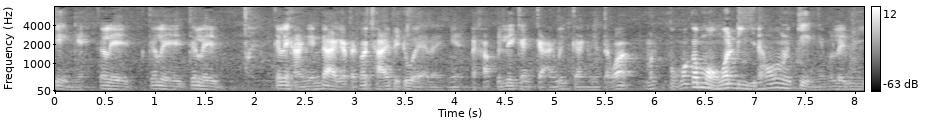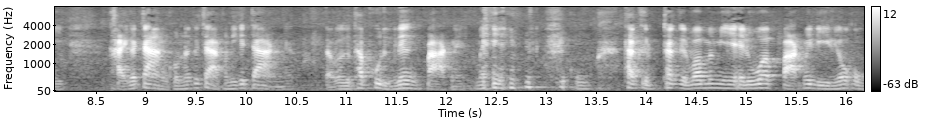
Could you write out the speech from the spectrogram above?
เก่งไงก็เลยก็เลยก็เลยก็เลยหาเงินได้แต่ก็ใช้ไปด้วยอะไรเงี้ยนะครับเป็นเลขกลางๆเรื่องการเงินแต่ว่ามันผมว่าก็มองว่าดีนะเพราะว่ามันเก่งไงมันเลยมีใครก็จ้างคนนั้นก็จ้างคนนี้ก็จ้างเนี่ยแต่ว่าถ้าพูดถึงเรื่องปากเนี่ยไม่คงถ้าเกิดถ้าเกิดว่าไม่มีใครรู้ว่าปากไม่ดีก็คง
